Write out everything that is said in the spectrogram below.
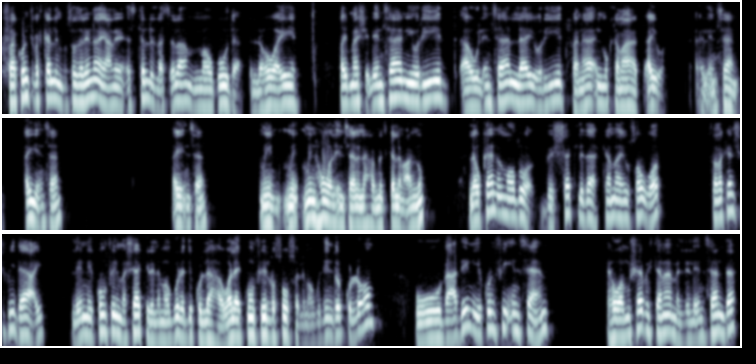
فكنت باتكلم أستاذة لينا يعني still الأسئلة موجودة، اللي هو إيه، طيب ماشي الإنسان يريد أو الإنسان لا يريد فناء المجتمعات، أيوه، الإنسان، أي إنسان. أي إنسان. مين مين هو الإنسان اللي إحنا بنتكلم عنه؟ لو كان الموضوع بالشكل ده كما يُصوّر، فما كانش في داعي لإن يكون في المشاكل اللي موجودة دي كلّها ولا يكون في اللصوص اللي موجودين دول كلّهم، وبعدين يكون في إنسان هو مشابه تمامًا للإنسان ده،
